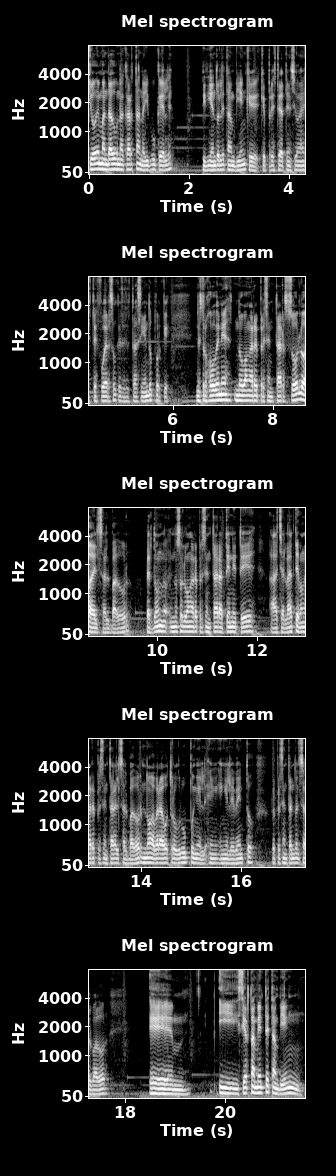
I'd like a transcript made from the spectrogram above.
yo he mandado una carta a Nayib Bukele pidiéndole también que, preste atención a este esfuerzo que se está haciendo porque nuestros jóvenes no van a representar solo a El Salvador, perdón, no, solo van a representar a TNT, a Chalate, van a representar a El Salvador, no habrá otro grupo en el, en, el evento representando a El Salvador. Em, y ciertamente también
